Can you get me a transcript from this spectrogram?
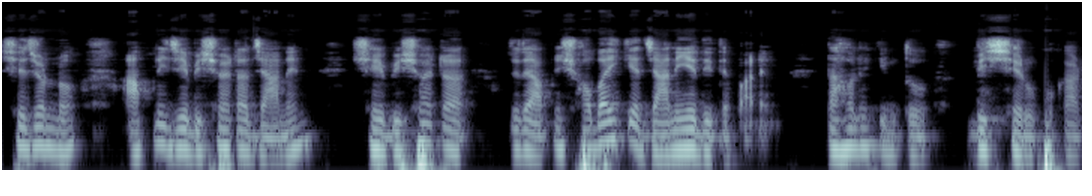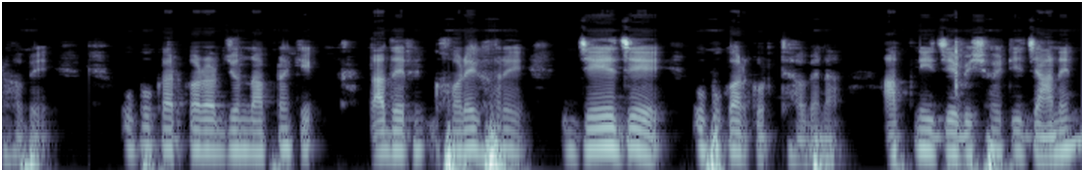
সেজন্য আপনি যে বিষয়টা জানেন, সেই বিষয়টা যদি আপনি সবাইকে জানিয়ে দিতে পারেন, তাহলে কিন্তু বিশ্বের উপকার হবে। উপকার করার জন্য আপনাকে তাদের ঘরে ঘরে যে যে উপকার করতে হবে না, আপনি যে বিষয়টি জানেন,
